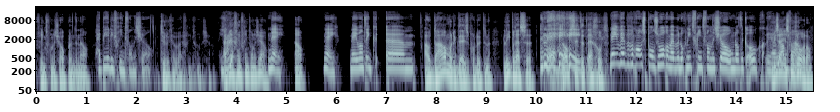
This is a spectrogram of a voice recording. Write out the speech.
Vriendvandeshow.nl. Hebben jullie vriend van de show? Tuurlijk hebben wij Vriend van de Show. Ja? Heb jij geen Vriend van de Show? Nee. Oh. Nee. Nee, want ik... ehm, Oh, daarom moet ik deze producten... Libresse, nee. dan zit het echt goed. Nee, we hebben gewoon sponsoren. We hebben nog niet vriend van de show, omdat ik ook... ja, Wie zijn je sponsoren dan?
